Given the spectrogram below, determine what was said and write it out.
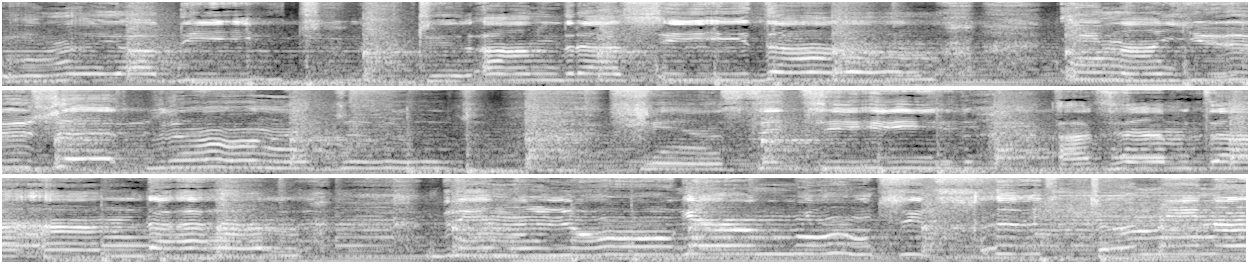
Hinner jag dit till andra sidan innan ljuset brunnit ut? Finns det tid att hämta andan? Brinner lågan mot sitt slut? Ta mina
